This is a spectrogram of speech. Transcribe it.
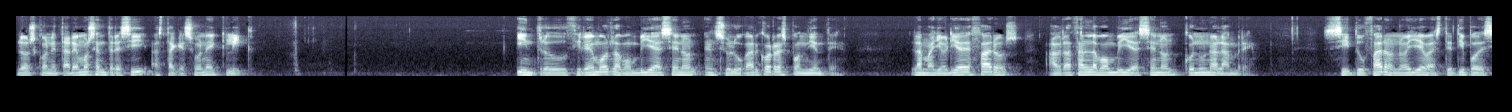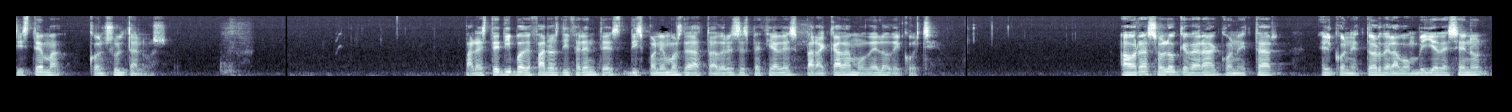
Los conectaremos entre sí hasta que suene clic. Introduciremos la bombilla de xenón en su lugar correspondiente. La mayoría de faros abrazan la bombilla de xenón con un alambre. Si tu faro no lleva este tipo de sistema, consúltanos. Para este tipo de faros diferentes disponemos de adaptadores especiales para cada modelo de coche. Ahora solo quedará conectar el conector de la bombilla de xenón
